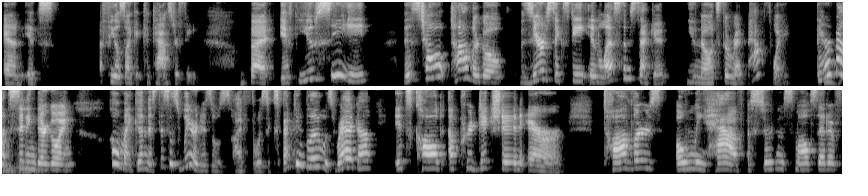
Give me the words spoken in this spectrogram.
and it's feels like a catastrophe. But if you see this child toddler go 0 to 60 in less than a second, you know it's the red pathway. They're not sitting Mhm. there going, "Oh my goodness, this is weird." It was I was expecting blue, it was red. Uh, it's called a prediction error. Toddlers only have a certain small set of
